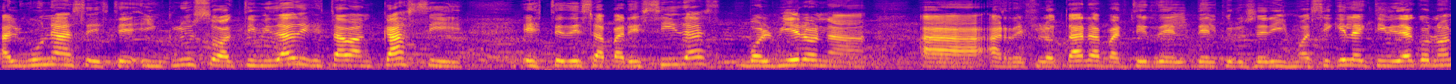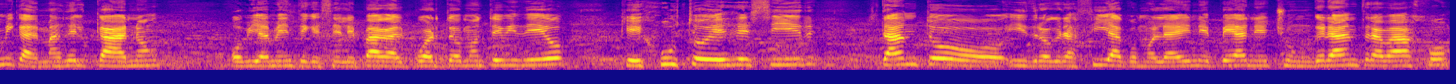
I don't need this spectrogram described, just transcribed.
algunas este, incluso actividades que estaban casi este, desaparecidas volvieron a, reflotar a partir del, crucerismo. Así que la actividad económica, además del canon, obviamente que se le paga al puerto de Montevideo, que justo es decir, tanto hidrografía como la NP han hecho un gran trabajo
